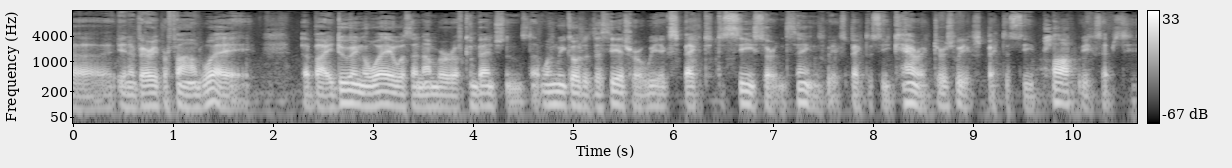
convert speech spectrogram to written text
uh, in a very profound way. Uh, by doing away with a number of conventions. That when we go to the theater, we expect to see certain things. We expect to see characters. We expect to see plot. We expect,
